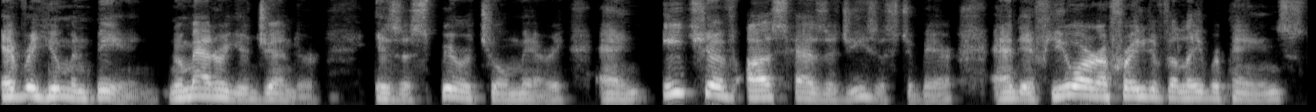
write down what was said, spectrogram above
Every human being, no matter your gender, is a spiritual Mary, and each of us has a Jesus to bear. And if you are afraid of the labor pains,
